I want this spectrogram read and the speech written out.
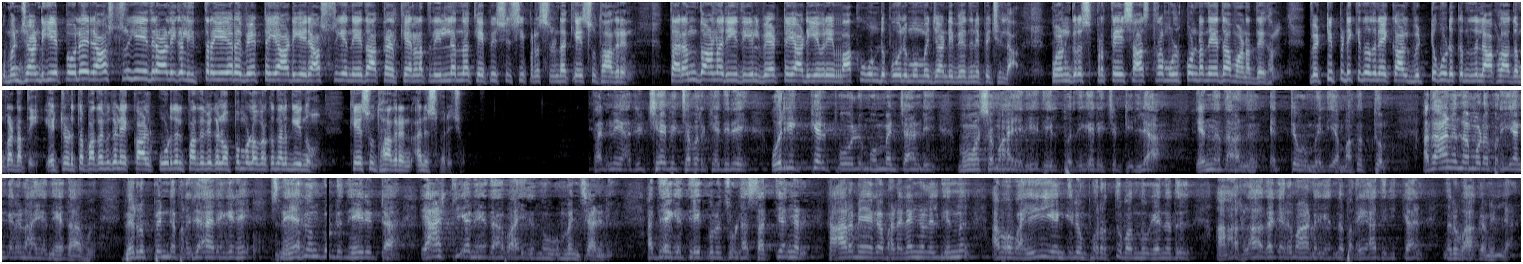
ഉമ്മൻചാണ്ടിയെ പോലെ രാഷ്ട്രീയ എതിരാളികൾ ഇത്രയേറെ വേട്ടയാടിയ രാഷ്ട്രീയ നേതാക്കൾ കേരളത്തിൽ ഇല്ലെന്ന് K P C C president K Sudhakaran. തരംതാണ രീതിയിൽ വേട്ടയാടിയവരെ വാക്കുകൊണ്ട് പോലും ഉമ്മൻചാണ്ടി വേദനിപ്പിച്ചില്ല. കോൺഗ്രസ് പ്രത്യയശാസ്ത്രം ഉൾക്കൊണ്ട നേതാവാണ് അദ്ദേഹം. വെട്ടിപ്പിടിക്കുന്നതിനേക്കാൾ വിട്ടുകൊടുക്കുന്നതിൽ ആഹ്ലാദം കണ്ടെത്തി. ഏറ്റെടുത്ത പദവികളേക്കാൾ കൂടുതൽ പദവികൾ ഒപ്പമുള്ളവർക്ക് നൽകിയെന്നും കെ സുധാകരൻ അനുസ്മരിച്ചു. തന്നെ അധിക്ഷേപിച്ചവർക്കെതിരെ ഒരിക്കൽ പോലും ഉമ്മൻചാണ്ടി മോശമായ രീതിയിൽ പ്രതികരിച്ചിട്ടില്ല. എന്നതാണ് ഏറ്റവും വലിയ മഹത്വം. അതാണ് നമ്മുടെ പ്രിയങ്കരനായ നേതാവ്. വെറുപ്പിന്റെ പ്രചാരകരെ സ്നേഹം കൊണ്ട് നേരിട്ട രാഷ്ട്രീയ നേതാവായിരുന്നു ഉമ്മൻചാണ്ടി. അദ്ദേഹത്തെക്കുറിച്ചുള്ള സത്യങ്ങൾ കാർമേക പടലങ്ങളിൽ നിന്ന് അവ വൈകിയെങ്കിലും പുറത്തു വന്നു എന്നത് ആഹ്ലാദകരമാണ് എന്ന് പറയാതിരിക്കാൻ നിർവാഹമില്ല.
